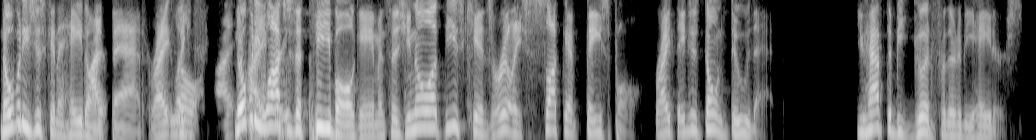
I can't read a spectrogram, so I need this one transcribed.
Nobody's just going to hate on I- bad, right? Like I- nobody I agree. watches a T-ball game and says, "You know what? These kids really suck at baseball." Right? They just don't do that. You have to be good for there to be haters.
